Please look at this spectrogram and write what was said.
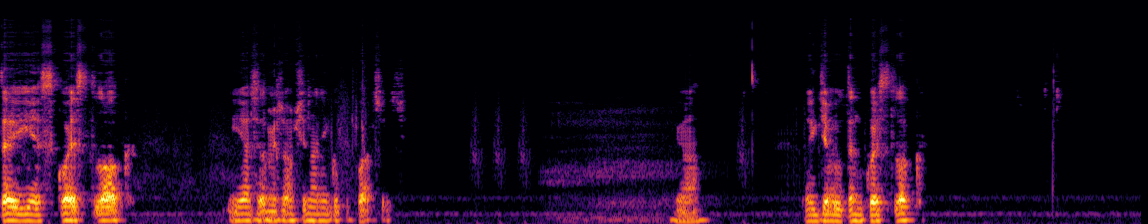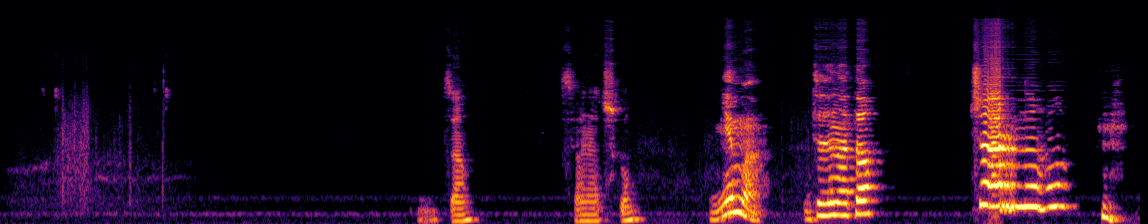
tej jest quest log. I ja zamierzam się na niego popatrzeć. Ja. No i gdzie był ten quest log? Co? Słoneczku? Nie ma! I co ty na to? Czarno!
